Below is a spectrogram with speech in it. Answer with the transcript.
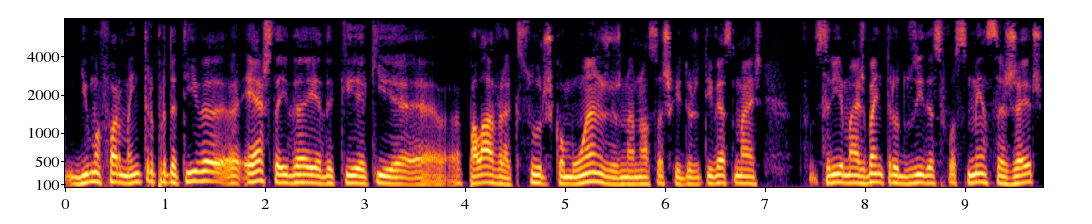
de uma forma interpretativa, esta ideia de que aqui a, palavra que surge como anjos na nossa escritura tivesse mais, seria mais bem traduzida se fosse mensageiros,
